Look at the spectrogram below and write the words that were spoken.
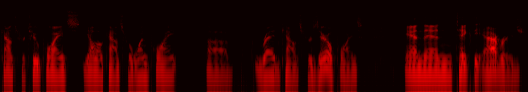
counts for two points. Yellow counts for one point. Uh, red counts for zero points, and then take the average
